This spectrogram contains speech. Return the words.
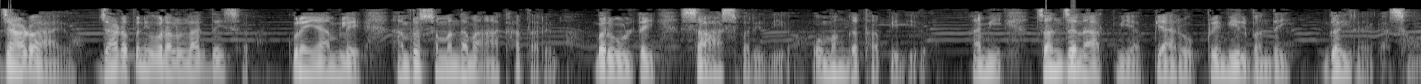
जाडो आयो। जाडो पनि ओह्रालो लाग्दैछ। कुनै यामले हाम्रो सम्बन्धमा आँखा तरेन। बरु उल्टै साहस भरिदियो उमङ्ग थपिदियो। हामी झन्झन आत्मीय प्यारो प्रेमिल बन्दै गइरहेका छौँ।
